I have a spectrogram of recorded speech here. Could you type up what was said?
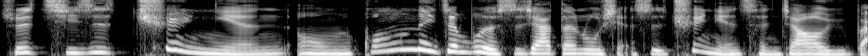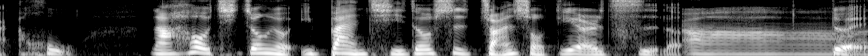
所以其实去年，嗯，光内政部的私家登录显示，去年成交逾百户，然后其中有一半其实都是转手第二次了啊。对，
